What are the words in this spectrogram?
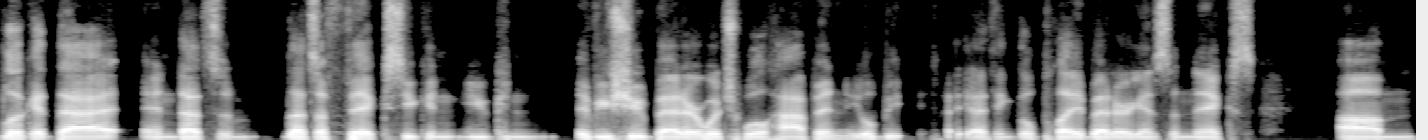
look at that, and that's a that's a fix. You can you can if you shoot better, which will happen, you'll be. I think they'll play better against the Knicks. Um,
